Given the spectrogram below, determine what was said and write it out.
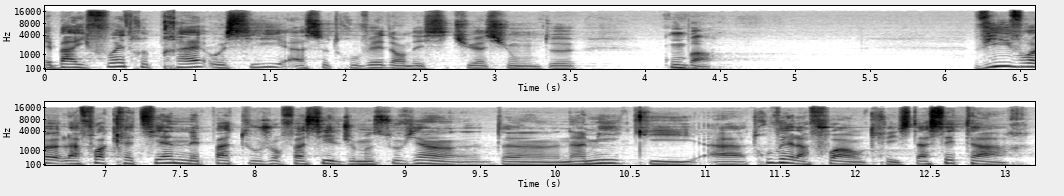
eh ben, il faut être prêt aussi à se trouver dans des situations de combat. Vivre la foi chrétienne n'est pas toujours facile. Je me souviens d'un ami qui a trouvé la foi en Christ assez tard.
